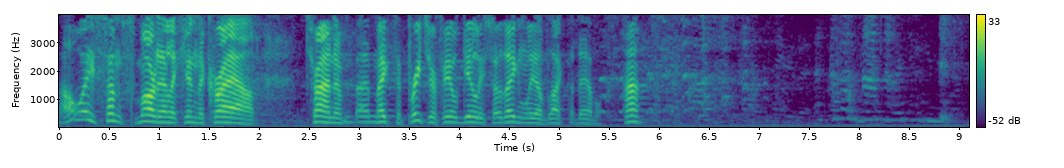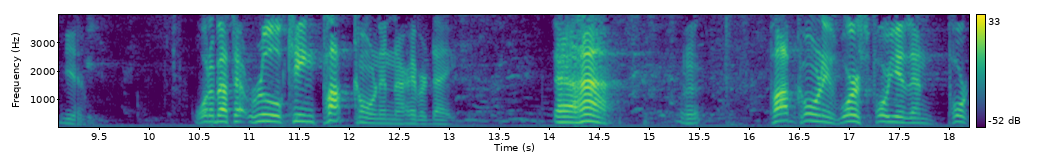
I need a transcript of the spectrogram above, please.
Always some smart aleck in the crowd trying to uh, make the preacher feel guilty so they can live like the devil. Huh? Yeah. What about that Rule King popcorn in there every day? Uh huh. Popcorn is worse for you than pork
